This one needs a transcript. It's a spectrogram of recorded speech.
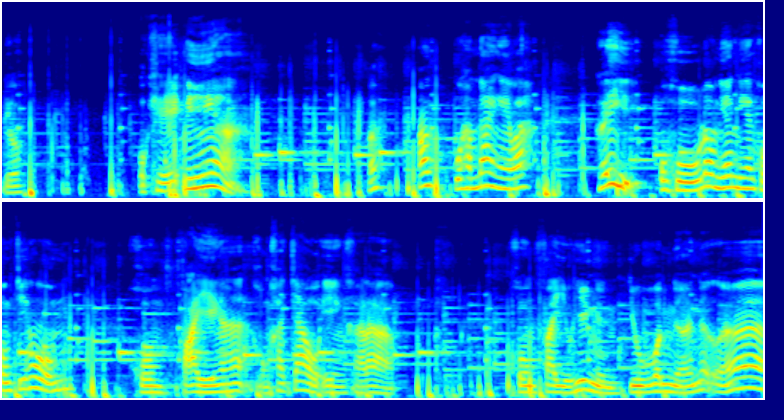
เดี๋ยว โอเค เนี่ยเอ้าเอ้ากูทำได้ไงวะ ฮ้ย โอ้โหรอบนี้เนียนของจริงครับผมโคมไฟนะฮะของข้าเจ้าเองครับโคมไฟอยู่ที่หนึ่งอยู่บนเหนือเนอะ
